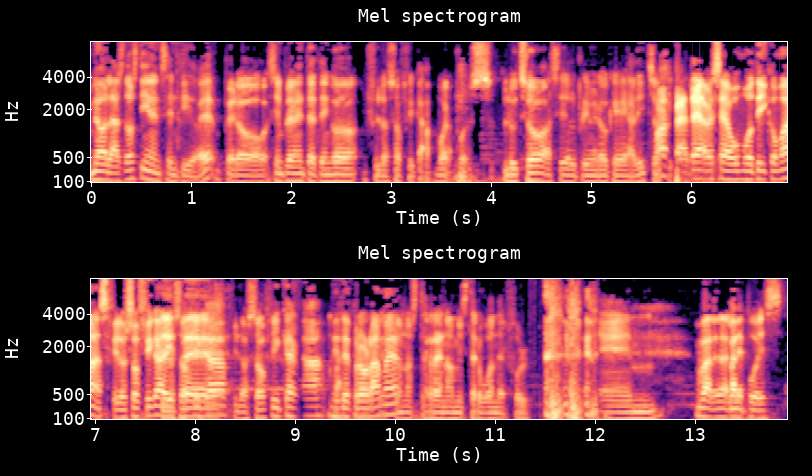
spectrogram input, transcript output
No, las dos tienen sentido, ¿eh? Pero simplemente tengo filosófica. Bueno, pues Lucho ha sido el primero que ha dicho. Que- espérate, a ver si hay algún botico más. Filosófica, Filosófica, dice... filosófica. dice programmer. Esto no es terreno, Mr. Wonderful. Em, Vale, dale. vale, pues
